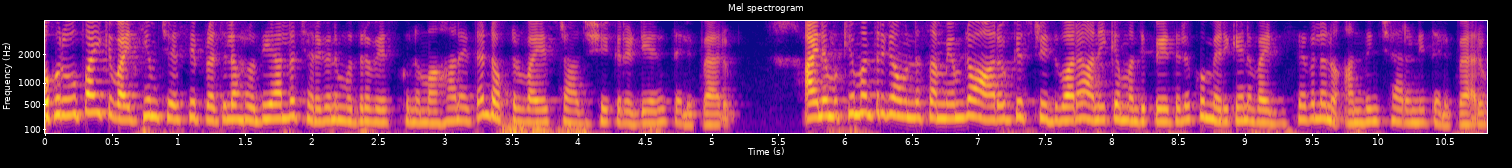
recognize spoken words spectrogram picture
ఒక రూపాయికి వైద్యం చేసి ప్రజల హృదయాల్లో చెరగని ముద్ర వేసుకున్న మహానేత డాక్టర్ వైఎస్ రాజశేఖర రెడ్డి అని తెలిపారు. ఆయన ముఖ్యమంత్రిగా ఉన్న సమయంలో ఆరోగ్యశ్రీ ద్వారా అనేక మంది పేదలకు మెరుగైన వైద్య సేవలను అందించారని తెలిపారు.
